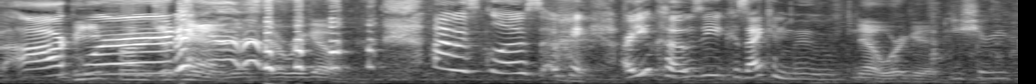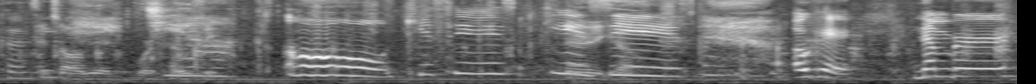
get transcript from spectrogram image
Awkward. Beef from Japan. Yes, there we go. I was close. Okay, are you cozy? Because I can move. No, we're good. You sure you're cozy? It's all good. We're cozy. Oh, kisses, kisses. okay, number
